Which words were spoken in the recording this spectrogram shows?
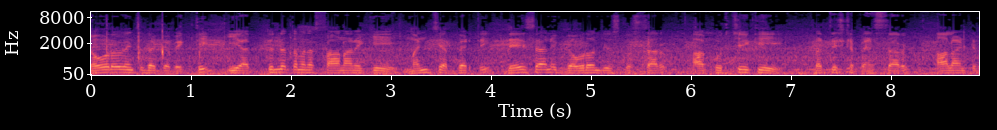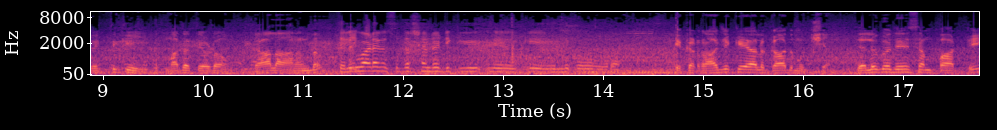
గౌరవించదగ్గ వ్యక్తి ఈ అత్యున్నతమైన స్థానానికి మంచి అభ్యర్థి దేశానికి గౌరవం తీసుకొస్తారు ఆ కుర్చీకి ప్రతిష్ట పెంచుతారు. అలాంటి వ్యక్తికి మద్దతు ఇవ్వడం చాలా ఆనందం. తెలుగువాడైన సుదర్శన్ రెడ్డికి ఎందుకు ఇక్కడ రాజకీయాలు కాదు ముఖ్యం. తెలుగుదేశం పార్టీ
